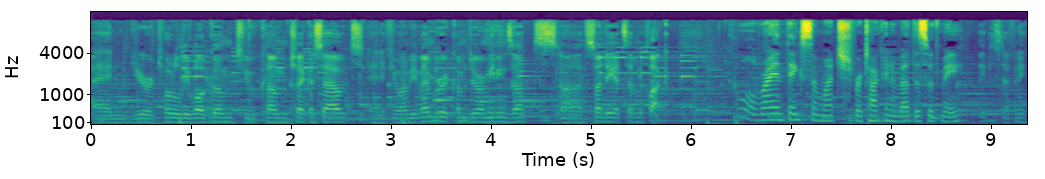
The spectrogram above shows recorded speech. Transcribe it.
and you're totally welcome to come check us out. And if you want to be a member, come to our meetings on uh, Sunday at seven o'clock. Cool. Ryan, thanks so much for talking about this with me. Thank you, Stephanie.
